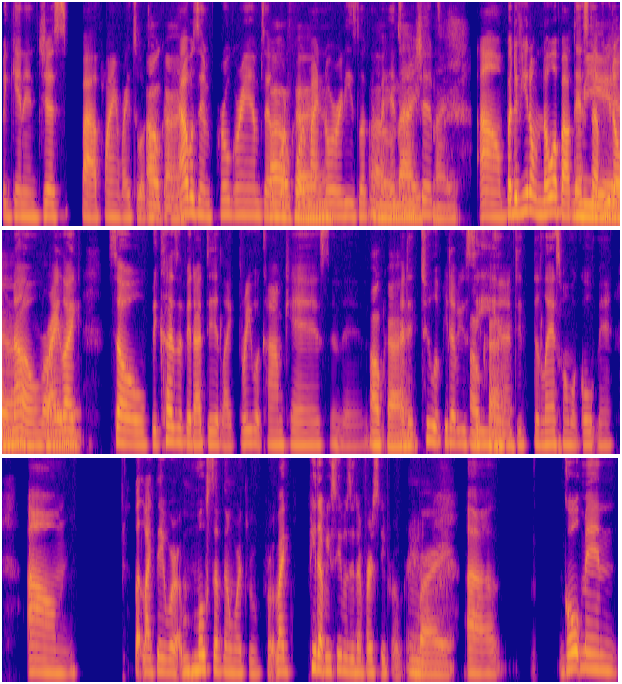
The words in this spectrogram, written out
beginning, just by applying right to a company. Okay. I was in programs that were for minorities looking for Oh, nice, internships. nice. Um, but if you don't know about that stuff, you don't Yeah, know, right? Like so because of it, I did like three with Comcast, and then okay. I did two with PwC, and I did the last one with Goldman. Um, but like they were most of them were through pro- like PwC was a diversity program. Right. Uh, Goldman,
